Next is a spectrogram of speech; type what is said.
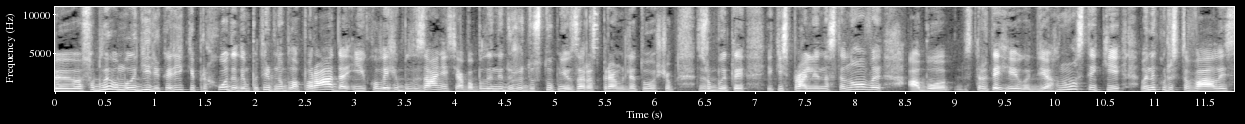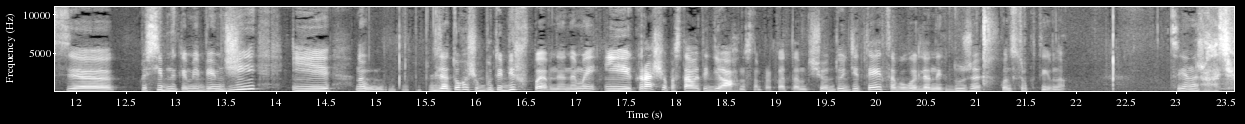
е, особливо молоді лікарі, які приходили, їм потрібна була порада, і колеги були зайняті або були не дуже доступні зараз прямо для того, щоб зробити якісь правильні настанови або стратегію діагностики. Вони користувались. Посібниками BMG і ну для того, щоб бути більш впевненими і краще поставити діагноз, наприклад, там щодо дітей, це було для них дуже конструктивно. Це я нажала чи?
